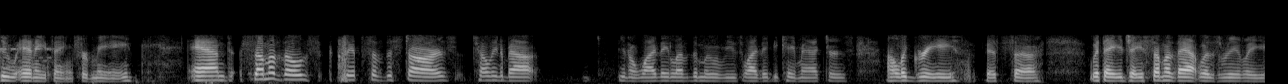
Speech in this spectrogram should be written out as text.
do anything for me. And some of those clips of the stars telling about you know why they love the movies, why they became actors, I'll agree with uh with AJ. Some of that was really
